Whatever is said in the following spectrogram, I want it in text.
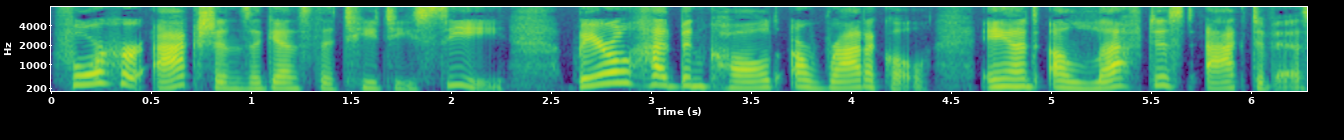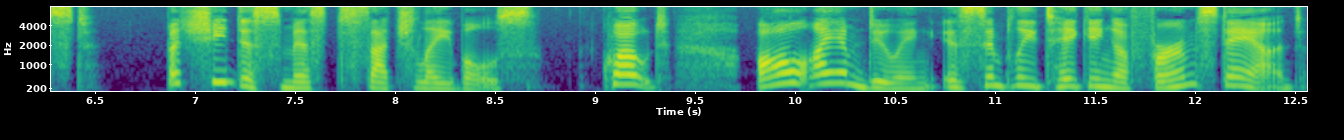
For her actions against the TTC, Beryl had been called a radical and a leftist activist, but she dismissed such labels. Quote, All I am doing is simply taking a firm stand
